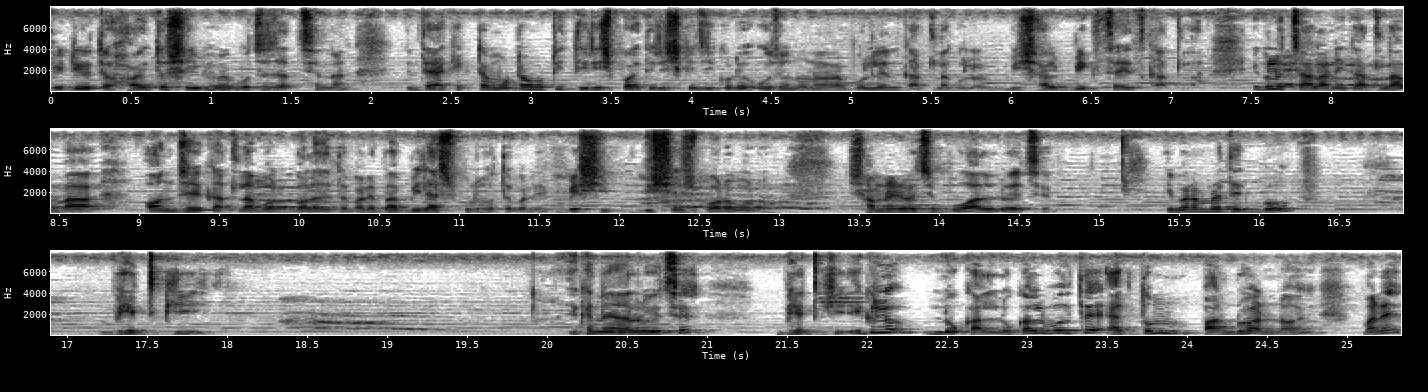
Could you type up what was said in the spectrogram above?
ভিডিওতে হয়তো সেইভাবে বোঝা যাচ্ছে না, কিন্তু এক একটা মোটামুটি তিরিশ, পঁয়ত্রিশ কেজি করে ওজন ওনারা বললেন কাতলাগুলোর, বিশাল বিগ সাইজ কাতলা। এগুলো চালানি কাতলা বা অন্ধের কাতলা বল- যেতে পারে বা বিলাসপুর হতে পারে, বেশি, বিশেষ বড় বড়। সামনে রয়েছে বোয়াল রয়েছে। এবার আমরা দেখব ভেটকি। এখানে রয়েছে ভেটকি। এগুলো লোকাল। লোকাল বলতে একদম পান্ডুয়ার নয় মানে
